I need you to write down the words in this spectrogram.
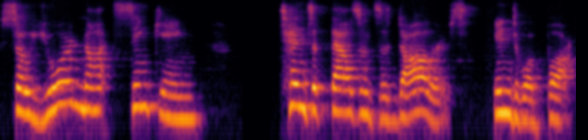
So you're not sinking tens of thousands of dollars into a book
